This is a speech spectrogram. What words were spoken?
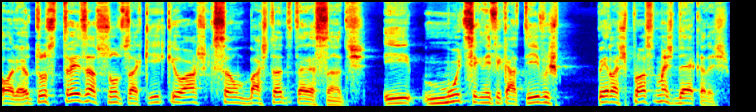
Olha, eu trouxe três assuntos aqui que eu acho que são bastante interessantes e muito significativos pelas próximas décadas.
